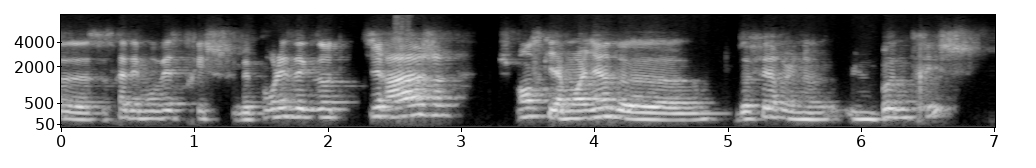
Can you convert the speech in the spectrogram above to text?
ce, serait des mauvaises triches. Mais pour les exos tirages, je pense qu'il y a moyen de, faire une bonne triche.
